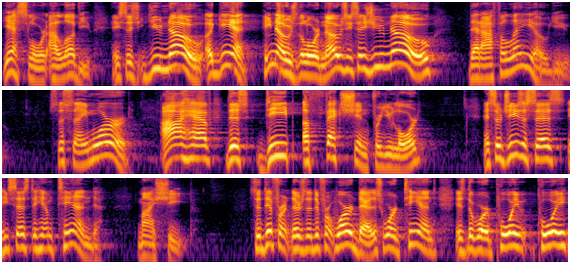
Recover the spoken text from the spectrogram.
Yes, Lord, I love you. And he says, You know, again, he knows the Lord knows. He says, You know that I phileo you. It's the same word. I have this deep affection for you, Lord. And so Jesus says, He says to him, Tend my sheep. It's a different, there's a different word there. This word tend is the word poi, poi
